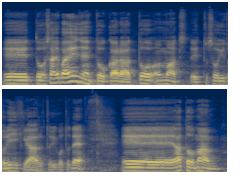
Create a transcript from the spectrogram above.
えっ、と、サイバーエージェントからと、まあ、えっ、と、そういう取引があるということで、えー、あと、まあ、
